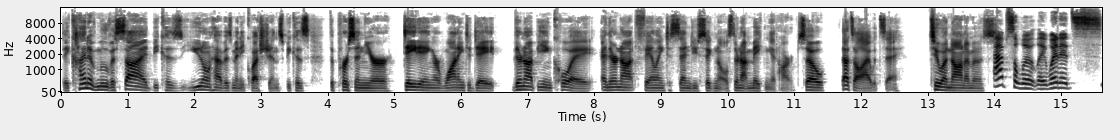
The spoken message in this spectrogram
they kind of move aside because you don't have as many questions because the person you're dating or wanting to date they're not being coy and they're not failing to send you signals they're not making it hard so that's all i would say to anonymous Absolutely. When it's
